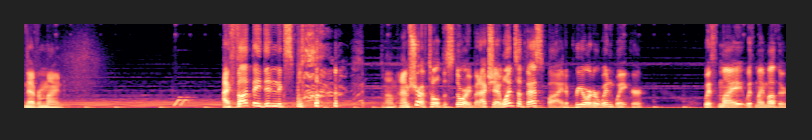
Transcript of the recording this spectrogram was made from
Never mind. I thought they didn't explode. um, and I'm sure I've told the story, but actually I went to Best Buy to pre-order Wind Waker with my with my mother.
